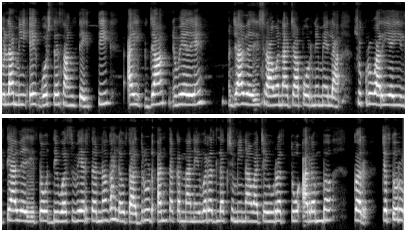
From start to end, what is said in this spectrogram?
तुला मी एक गोष्ट सांगते ती ऐक. ज्या वेळे वेळी श्रावणाच्या पौर्णिमेला शुक्रवार येईल त्यावेळी तो दिवस व्यर्थ न घालवता दृढ अंतकरणाने वरदलक्ष्मी नावाचे व्रत तू आरंभ कर. चतुर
